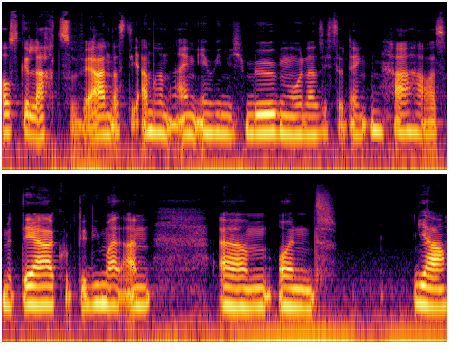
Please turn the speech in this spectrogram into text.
ausgelacht zu werden, dass die anderen einen irgendwie nicht mögen oder sich so denken, haha, was mit der, guck dir die mal an. Ähm, und ja,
